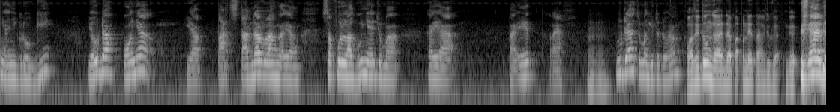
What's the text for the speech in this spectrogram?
nyanyi grogi ya udah pokoknya ya part standar lah nggak yang sefull lagunya cuma kayak bait ref Hmm. udah cuma gitu doang Waktu itu nggak ada Pak Pendeta juga. Nggak. nggak ada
